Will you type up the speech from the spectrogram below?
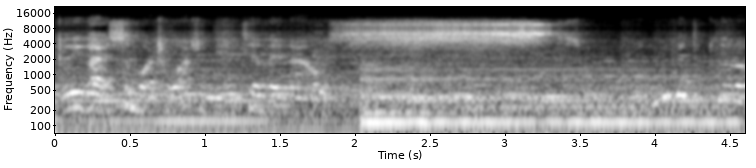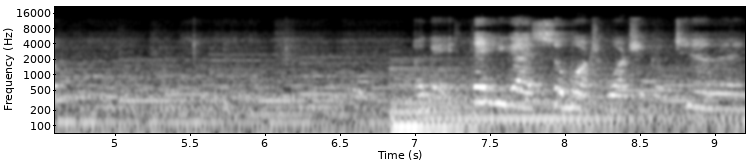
Thank you guys so much for watching until then. I was. Get to Pluto? Okay, thank you guys so much for watching until then.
